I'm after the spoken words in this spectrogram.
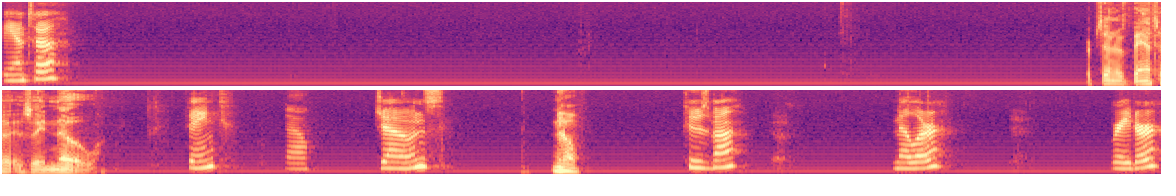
Banta. Representative Banta is a no. Fink. No. Jones. No. Kuzma. Miller. Rader.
